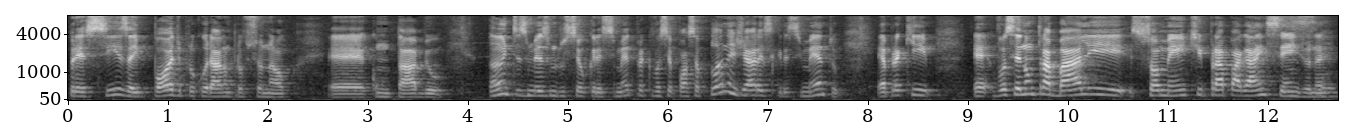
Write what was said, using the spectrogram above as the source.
precisa e pode procurar um profissional é, contábil antes mesmo do seu crescimento, para que você possa planejar esse crescimento, é para que é, você não trabalhe somente para apagar incêndio, né? Sim, né?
